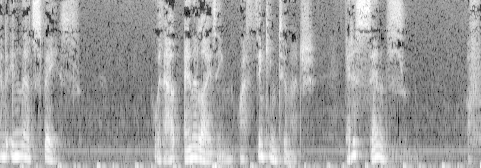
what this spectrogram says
And in that space, without analyzing or thinking too much, get a sense of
